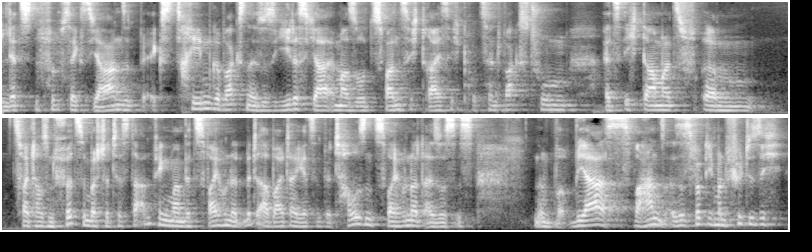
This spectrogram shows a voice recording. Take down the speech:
den letzten fünf, sechs Jahren sind wir extrem gewachsen. Also jedes Jahr immer so 20, 30 Prozent Wachstum. Als ich damals ähm, 2014 bei Statista anfing, waren wir 200 Mitarbeiter, jetzt sind wir 1200. Also es ist, ja, es ist Wahnsinn. Also es ist wirklich, man fühlte sich,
